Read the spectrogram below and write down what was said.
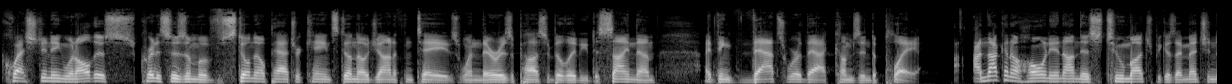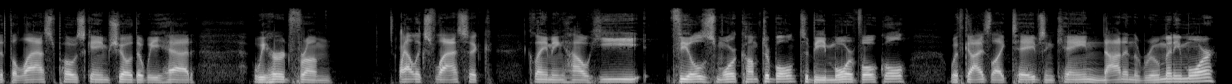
questioning, when all this criticism of still no Patrick Kane, still no Jonathan Toews, when there is a possibility to sign them, I think that's where that comes into play. I'm not going to hone in on this too much because I mentioned at the last post game show that we had, we heard from Alex Vlasic claiming how he feels more comfortable to be more vocal with guys like Toews and Kane not in the room anymore.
